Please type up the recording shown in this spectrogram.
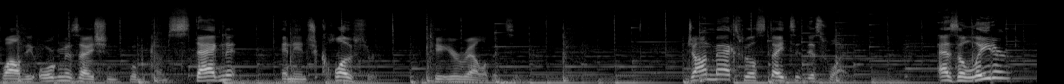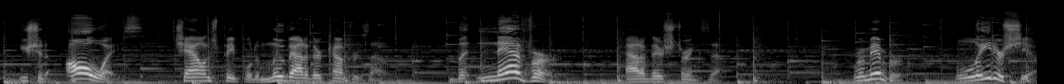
while the organization will become stagnant and inch closer to irrelevancy. John Maxwell states it this way As a leader, you should always challenge people to move out of their comfort zone, but never out of their strength zone. Remember, leadership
